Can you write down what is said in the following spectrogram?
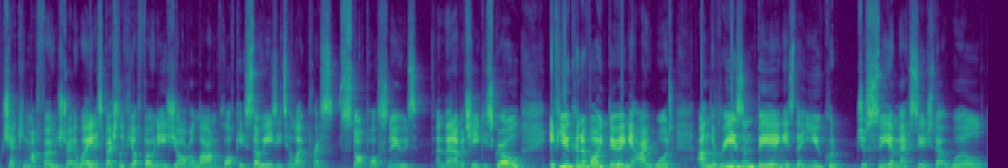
checking my phone straight away, and especially if your phone is your alarm clock, it's so easy to like press stop or snooze and then have a cheeky scroll. If you can avoid doing it, I would. And the reason being is that you could just see a message that will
